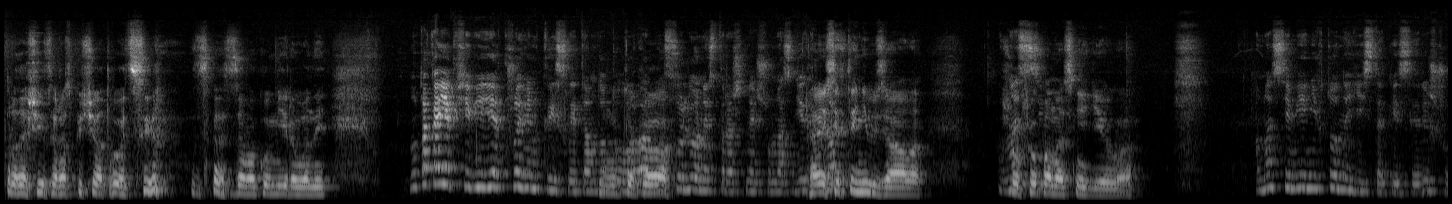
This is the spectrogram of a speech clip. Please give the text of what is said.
продавщице распечатывать сыр за- завакуумированный. Ну так а як, якщо він кислий там до Ну, того, так, або а- соляний страшний, що у нас діти. А если ты не взяла, у, что, нас, чтоб она с ней делала? у нас в сім'ї ніхто не їсть такий сир, і що?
